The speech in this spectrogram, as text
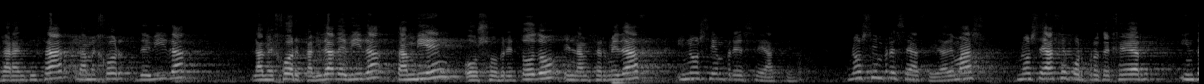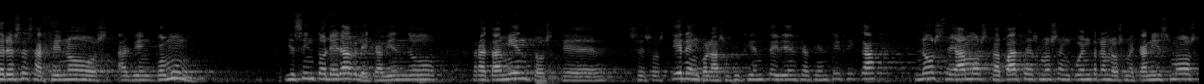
garantizar la mejor de vida, la mejor calidad de vida, también o sobre todo en la enfermedad, y no siempre se hace. No siempre se hace. Además, no se hace por proteger intereses ajenos al bien común. Y es intolerable que, habiendo tratamientos que se sostienen con la suficiente evidencia científica, no seamos capaces, no se encuentren los mecanismos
